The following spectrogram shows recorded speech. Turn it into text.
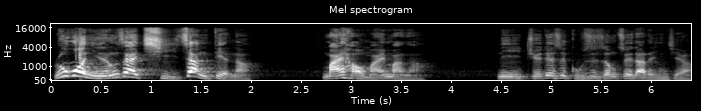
如果你能在起涨点呢买好买满啊，你绝对是股市中最大的赢家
